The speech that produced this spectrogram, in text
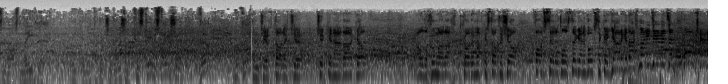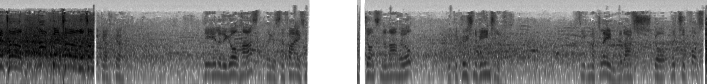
izin altındaydı. Dolaşın. Kıskiyeli Stayşo ve McLaughlin. Çektalıkçı çıkına Rakel. Aldıkumalak korumak istokuşu. Foster atılışta gene Voksika. that's Daşmari Davidson. O Kenetal. Abbetal. Die hele the goal haast. Er is een vijf. Johnson and Ahul. The de of van Ingenach. Stephen McLean het as go Richard Foster.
